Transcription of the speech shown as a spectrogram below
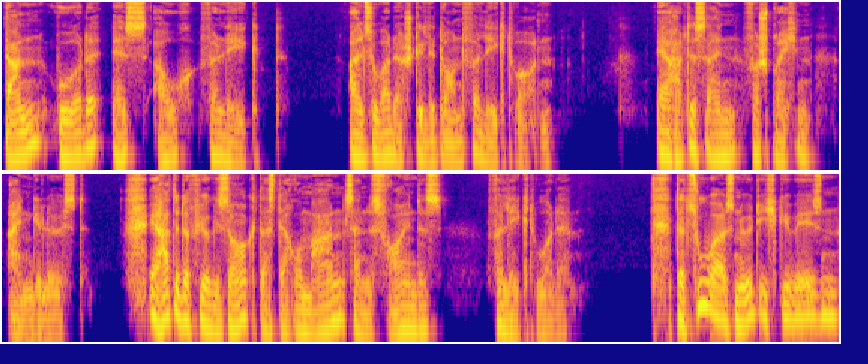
dann wurde es auch verlegt. Also war der stille Dorn verlegt worden. Er hatte sein Versprechen eingelöst. Er hatte dafür gesorgt, dass der Roman seines Freundes verlegt wurde. Dazu war es nötig gewesen,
